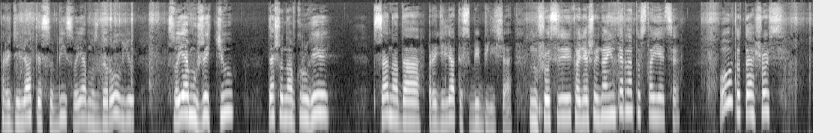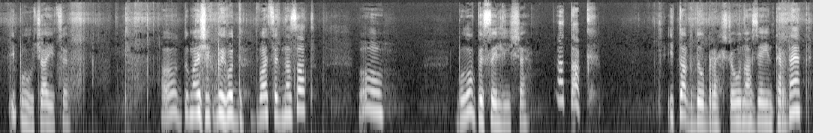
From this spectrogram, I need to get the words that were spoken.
приділяти собі, своєму здоров'ю, своєму життю, те, що навкруги, все треба приділяти собі більше. Ну, щось, звісно, і на інтернету стається. От оте щось і виходить. А думаєш, якби год 20 назад, о, було б веселіше. А так. І так добре, що у нас є інтернет.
